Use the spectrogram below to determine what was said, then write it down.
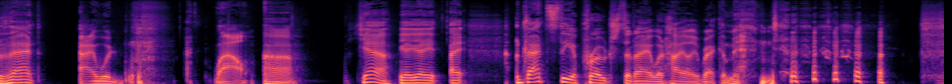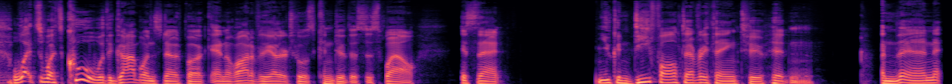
that i would wow. Uh yeah yeah yeah. I that's the approach that i would highly recommend. What's what's cool with the goblins notebook and a lot of the other tools can do this as well is that you can default everything to hidden and then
